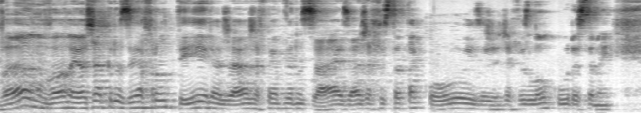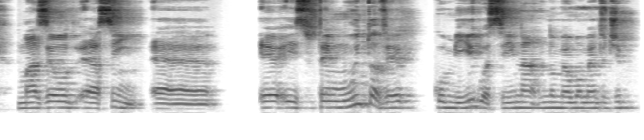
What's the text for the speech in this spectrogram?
Vamos, vamos, eu já cruzei a fronteira, já, já fui a Buenos Aires, ah, já fiz tanta coisa, já, já fiz loucuras também. Mas eu, é assim, é, é, isso tem muito a ver comigo, assim, na, no meu momento de,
